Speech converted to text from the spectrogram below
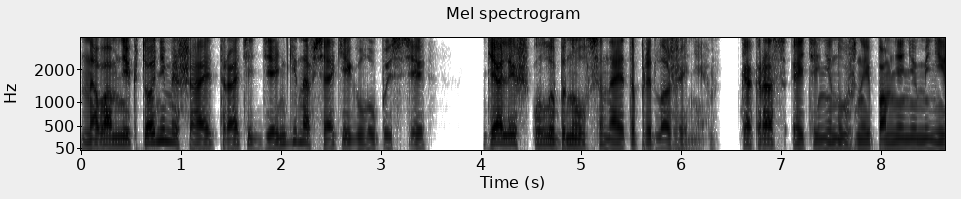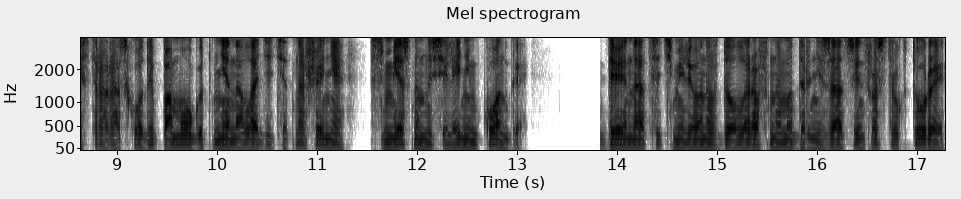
Но вам никто не мешает тратить деньги на всякие глупости. Я лишь улыбнулся на это предложение. Как раз эти ненужные, по мнению министра, расходы помогут мне наладить отношения с местным населением Конго. 12 миллионов долларов на модернизацию инфраструктуры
